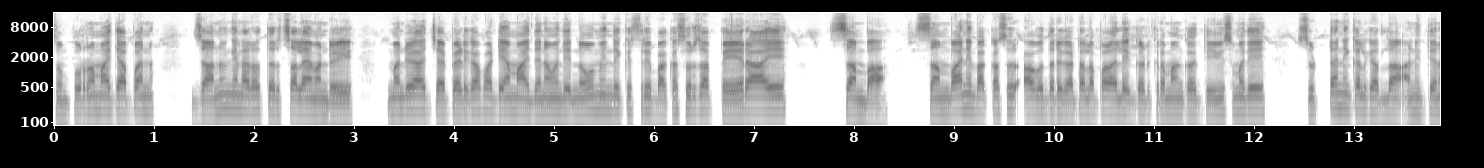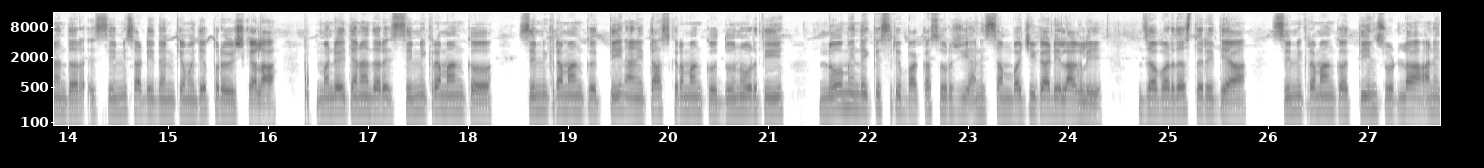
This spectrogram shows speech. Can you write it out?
संपूर्ण माहिती आपण जाणून घेणार आहोत. तर चला मंडळी मंडळाच्या पेडगा फाटी या मैदानामध्ये नवमिंद श्री बाकासूरचा पेहरा आहे. संबा संबा आणि बाकासूर अगोदर गटाला पळाले. गट क्रमांक तेवीसमध्ये सुट्टा निकाल घातला आणि त्यानंतर सेमीसाठी दणक्यामध्ये प्रवेश केला. मंडळी त्यानंतर सेमी क्रमांक सेमी क्रमांक तीन आणि तास क्रमांक दोनवरती नवमिंद श्री बाकासूरची आणि संभाची गाडी लागली. जबरदस्तरित्या सेमी क्रमांक तीन सुटला आणि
